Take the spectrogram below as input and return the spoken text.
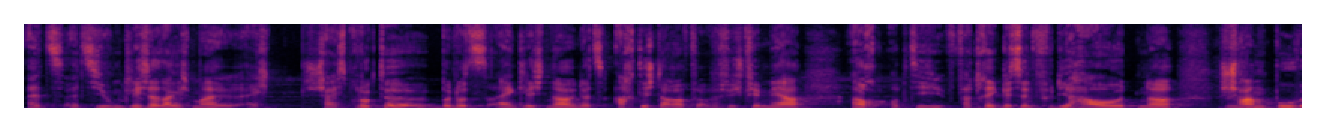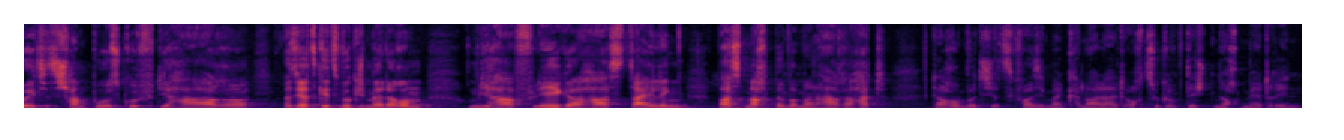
als, als Jugendlicher, sage ich mal, echt scheiß Produkte benutzt eigentlich. Ne? Und jetzt achte ich darauf natürlich viel mehr, auch ob die verträglich sind für die Haut. Ne? Mhm. Shampoo, welches Shampoo ist gut für die Haare. Also jetzt geht es wirklich mehr darum, um die Haarpflege, Haarstyling. Was macht man, wenn man Haare hat? Darum wird sich jetzt quasi mein Kanal halt auch zukünftig noch mehr drehen.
